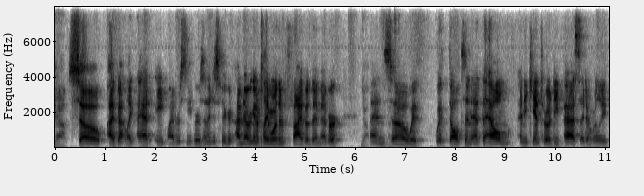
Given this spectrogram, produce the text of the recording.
yeah. So I've got like I had eight wide receivers, and I just figured I'm never going to play more than five of them ever. Yeah. And so with with Dalton at the helm, and he can't throw a deep pass, I don't really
